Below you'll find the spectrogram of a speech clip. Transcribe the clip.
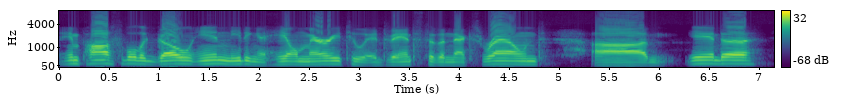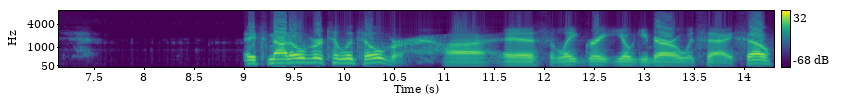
impossible to go in needing a Hail Mary to advance to the next round. Um, and uh, it's not over till it's over, uh, as the late great Yogi Berra would say. So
